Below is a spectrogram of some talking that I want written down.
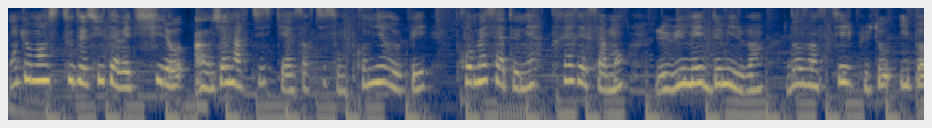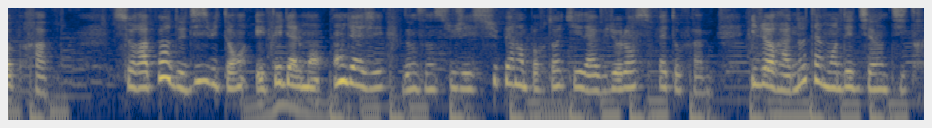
On commence tout de suite avec Chilo, un jeune artiste qui a sorti son premier EP, Promesse à tenir très récemment, le 8 mai 2020, dans un style plutôt hip-hop rap. Ce rappeur de 18 ans est également engagé dans un sujet super important qui est la violence faite aux femmes. Il leur a notamment dédié un titre,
